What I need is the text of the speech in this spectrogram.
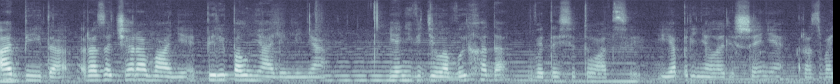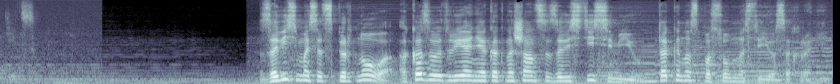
обида, разочарование переполняли меня. Я не видела выхода в этой ситуации, и я приняла решение разводиться. Зависимость от спиртного оказывает влияние как на шансы завести семью, так и на способность ее сохранить.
